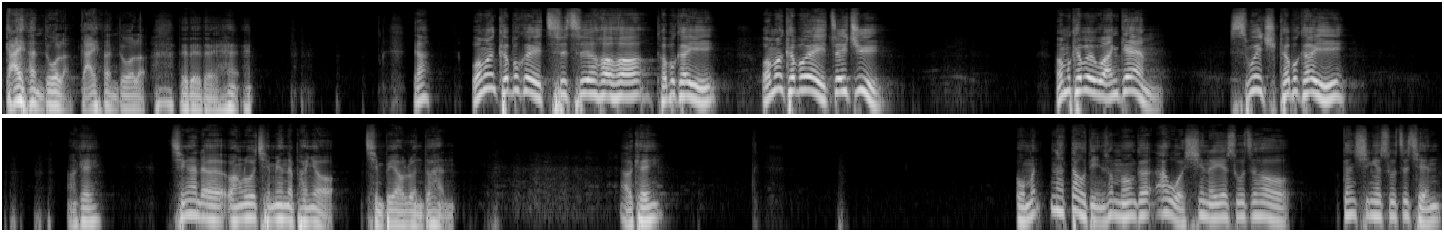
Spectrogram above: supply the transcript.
改很多了，改很多了。对对对。呀 我们可不可以吃吃喝喝？可不可以？我们可不可以追剧？我们可不可以玩 game？Switch 可不可以？OK，亲爱的网络前面的朋友，请不要论断。OK，我们那到底你说蒙哥啊？我信了耶稣之后，跟信耶稣之前。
